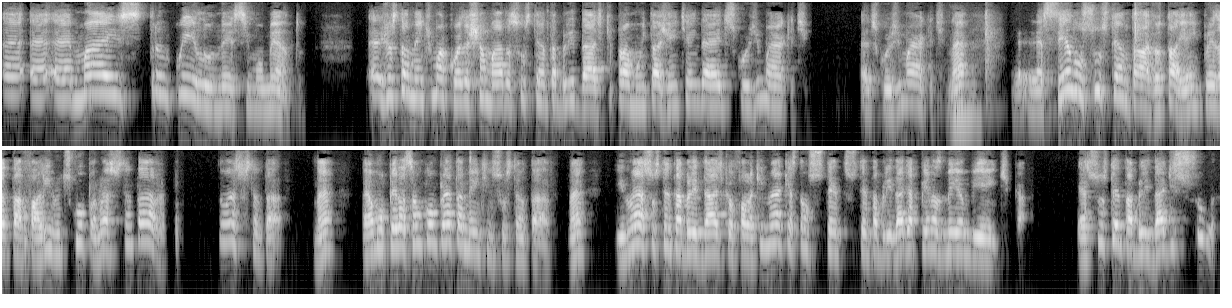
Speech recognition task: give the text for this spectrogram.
é, é, é mais tranquilo nesse momento? É justamente uma coisa chamada sustentabilidade, que para muita gente ainda é discurso de marketing. É discurso de marketing, né? uhum. né? É, selo sustentável, tá? E a empresa está falindo, desculpa, não é sustentável. Não é sustentável, né? É uma operação completamente insustentável, né? E não é a sustentabilidade que eu falo aqui, não é a questão sustentabilidade apenas meio ambiente, cara. É sustentabilidade sua.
